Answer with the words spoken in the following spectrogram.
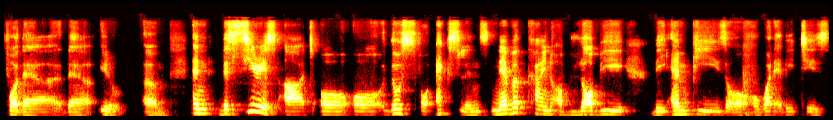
for their their you know um, and the serious art or or those for excellence never kind of lobby the MPs or, or whatever it is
